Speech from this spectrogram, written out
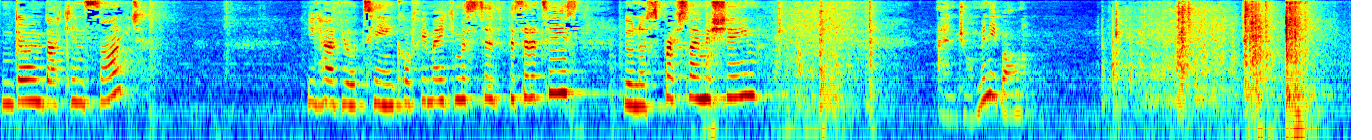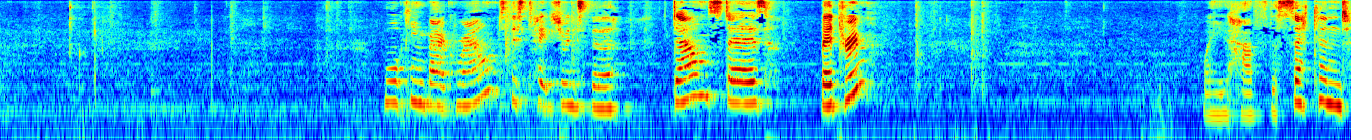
And going back inside you have your tea and coffee making facilities, your Nespresso machine, and your minibar. Walking back round, this takes you into the downstairs bedroom where you have the second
